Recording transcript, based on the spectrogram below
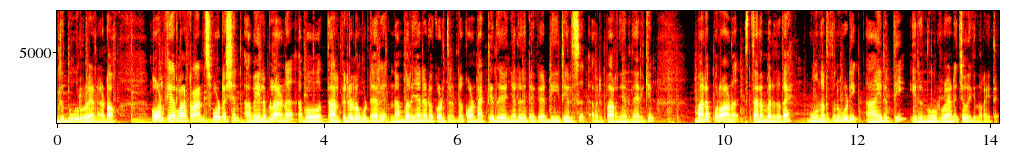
ഇരുന്നൂറ് രൂപയാണ് കേട്ടോ. ഓൾ കേരള ട്രാൻസ്പോർട്ടേഷൻ അവൈലബിൾ ആണ്. അപ്പോൾ താല്പര്യമുള്ള കൂട്ടുകാർ നമ്പർ ഞാനിവിടെ കൊടുത്തിട്ടുണ്ട്. കോൺടാക്ട് ചെയ്ത് കഴിഞ്ഞാൽ ഇതിന്റെയൊക്കെ ഡീറ്റെയിൽസ് അവർ പറഞ്ഞു തരുന്നതായിരിക്കും മലപ്പുറമാണ് സ്ഥലം വരുന്നത്. മൂന്നിടത്തുനിന്ന് കൂടി ആയിരത്തി ഇരുന്നൂറ് രൂപയാണ് ചോദിക്കുന്ന റേറ്റ്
